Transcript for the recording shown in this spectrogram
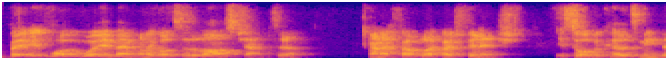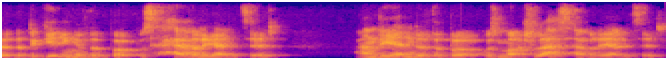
but it, what, what it meant when I got to the last chapter and I felt like I'd finished, it sort of occurred to me that the beginning of the book was heavily edited and the end of the book was much less heavily edited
